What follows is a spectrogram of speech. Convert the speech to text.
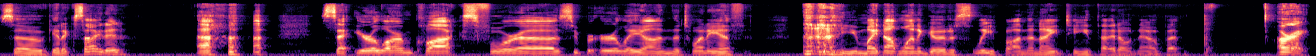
so get excited. set your alarm clocks for uh, super early on the 20th. you might not want to go to sleep on the 19th, I don't know, but all right.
